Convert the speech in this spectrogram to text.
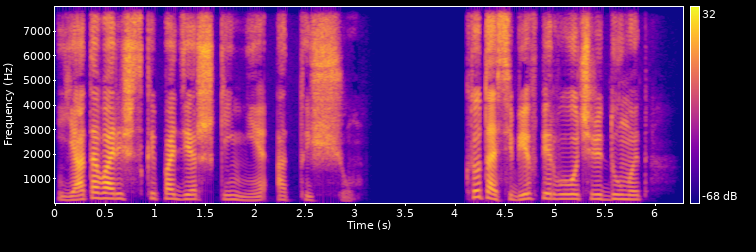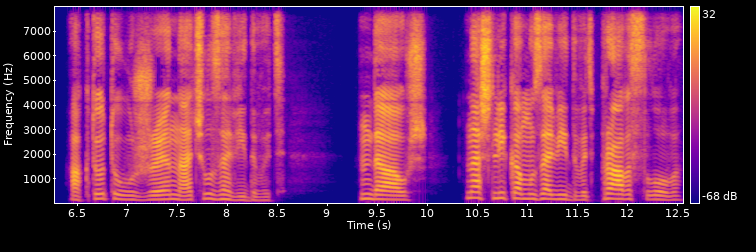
я товарищеской поддержки не отыщу. Кто-то о себе в первую очередь думает, а кто-то уже начал завидовать. Да уж, нашли кому завидовать, право слово.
